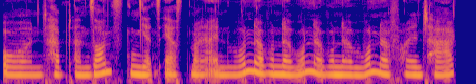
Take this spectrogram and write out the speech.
Und habt ansonsten jetzt erstmal einen wunder, wunder, wunder, wunder, wundervollen Tag.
